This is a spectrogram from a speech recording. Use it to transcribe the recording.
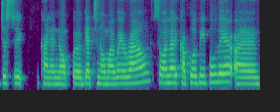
just to kind of know, uh, get to know my way around. So I met a couple of people there. I,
